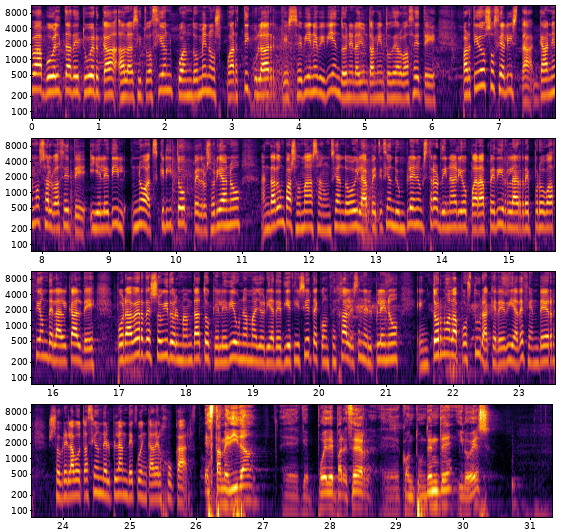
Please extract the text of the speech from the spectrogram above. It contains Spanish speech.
nueva vuelta de tuerca a la situación cuando menos particular que se viene viviendo en el Ayuntamiento de Albacete. Partido Socialista, Ganemos Albacete y el edil no adscrito, Pedro Soriano, han dado un paso más anunciando hoy la petición de un pleno extraordinario para pedir la reprobación del alcalde por haber desoído el mandato que le dio una mayoría de 17 concejales en el pleno en torno a la postura que debía defender sobre la votación del plan de Cuenca del Júcar. Esta medida eh, que puede parecer eh, contundente, y lo es,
